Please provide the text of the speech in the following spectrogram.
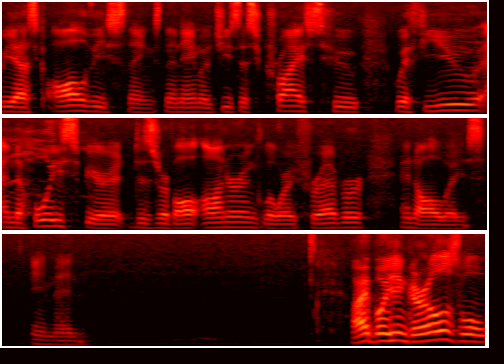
We ask all these things in the name of Jesus Christ, who, with you and the Holy Spirit, deserve all honor and glory forever and always. Amen. All right, boys and girls, well,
